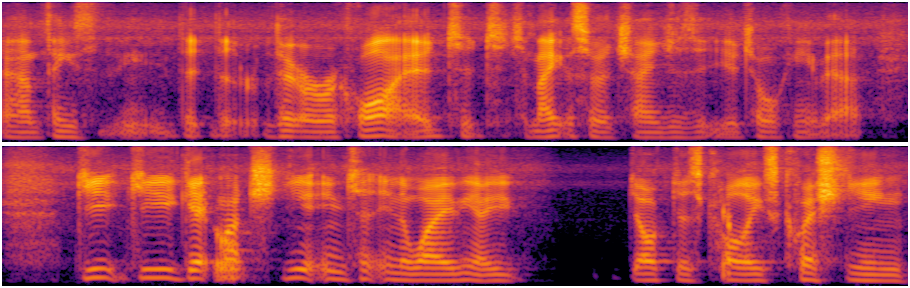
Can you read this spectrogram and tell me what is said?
um, things that, that, that, are required to, to, to, make the sort of changes that you're talking about. Do you, do you get much in, in the way of you know doctors, colleagues questioning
